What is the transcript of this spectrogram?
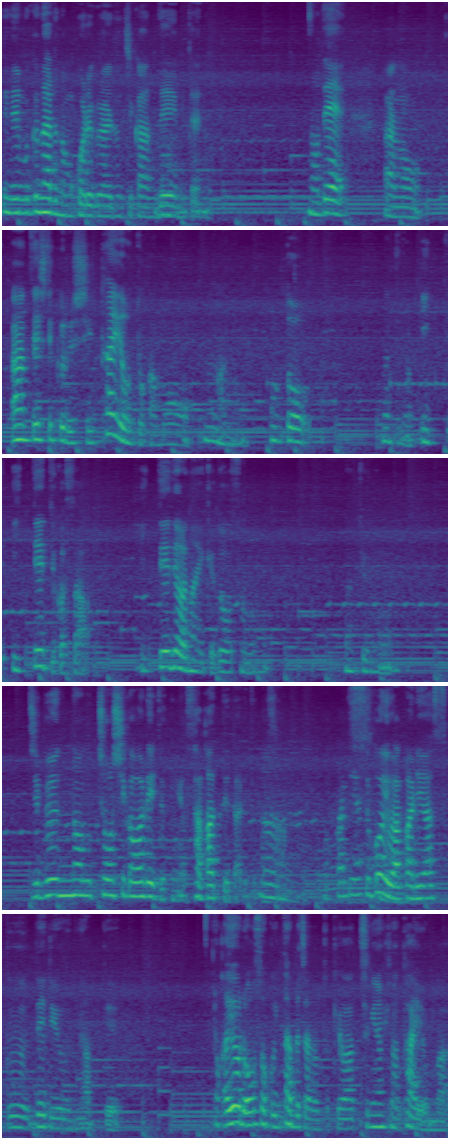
で眠くなるのもこれぐらいの時間で、うん。みたいな。のであの安定してくるし体温とかも、うん。あの本当なんていうの一一定っていうかさ一定ではないけどそのなんていうの自分の調子が悪い時には下がってたりとかさ、すごい分かりやすく出るようになって。とか夜遅くに食べちゃった時は次の日の体温が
